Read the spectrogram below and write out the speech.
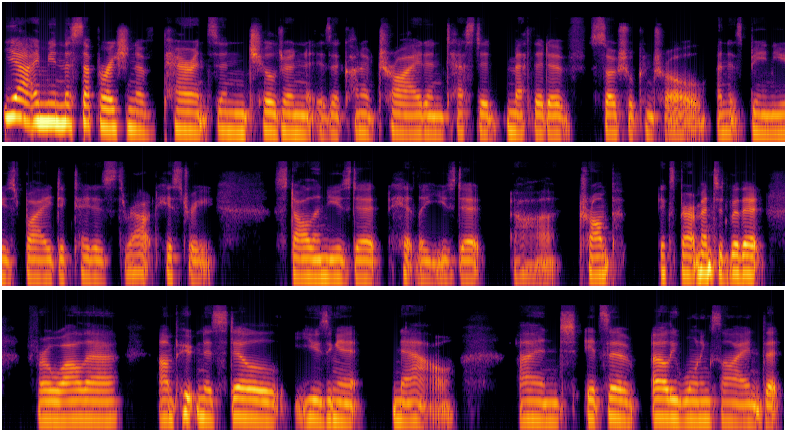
Yeah i mean the separation of parents and children is a kind of tried and tested method of social control and it's been used by dictators throughout history. Stalin used it, Hitler used it, uh, Trump experimented with it for a while there. Um, Putin is still using it now. And it's a early warning sign that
